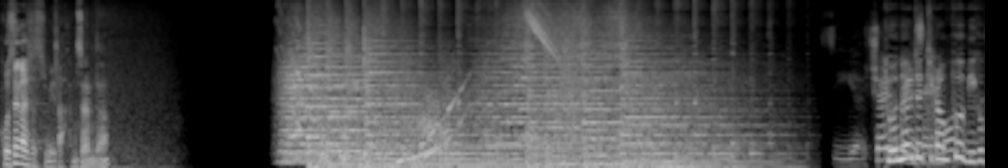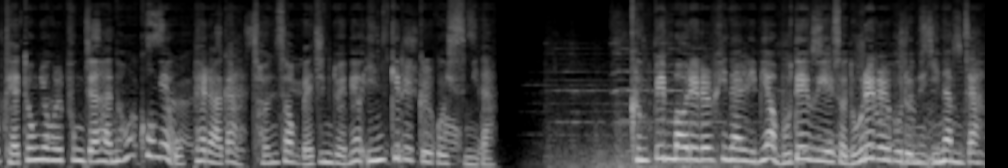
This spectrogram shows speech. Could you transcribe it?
고생하셨습니다. 감사합니다. 도널드 트럼프 미국 대통령을 풍자한 홍콩의 오페라가 전석 매진되며 인기를 끌고 있습니다. 금빛 머리를 휘날리며 무대 위에서 노래를 부르는 이 남자.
